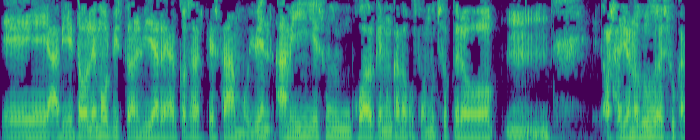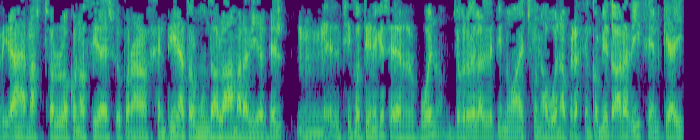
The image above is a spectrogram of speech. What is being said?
eh, a Vieto le hemos visto en el Villarreal cosas que estaban muy bien. A mí es un jugador que nunca me gustó mucho, pero mm, o sea, yo no dudo de su calidad. Además, solo lo conocía de su en Argentina, todo el mundo hablaba maravillas de él. Mm, El chico tiene que ser bueno. Yo creo que el Atleti no ha hecho una buena operación con Vieto. Ahora dicen que hay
